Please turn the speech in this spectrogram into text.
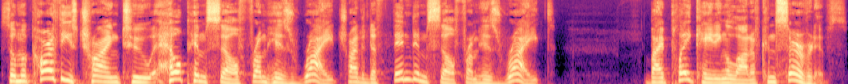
So McCarthy's trying to help himself from his right, try to defend himself from his right by placating a lot of conservatives.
